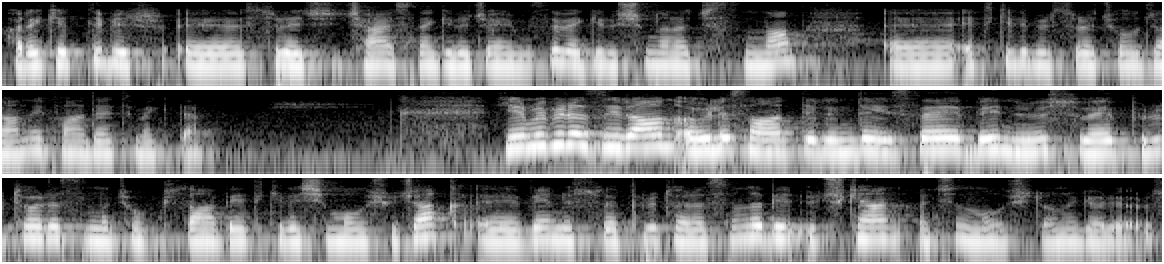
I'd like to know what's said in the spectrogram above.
hareketli bir e, süreç içerisine gireceğimizi ve girişimler açısından e, etkili bir süreç olacağını ifade etmekte. 21 Haziran öğle saatlerinde ise Venüs ve Plüto arasında çok güzel bir etkileşim oluşacak. Ee, Venüs ve Plüto arasında bir üçgen açılım oluştuğunu görüyoruz.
